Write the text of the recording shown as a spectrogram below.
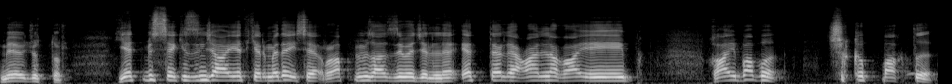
mevcuttur. 78. ayet-i kerimede ise Rabbimiz Azze ve Celle ettele'al gayb gayba mı çıkıp baktı.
